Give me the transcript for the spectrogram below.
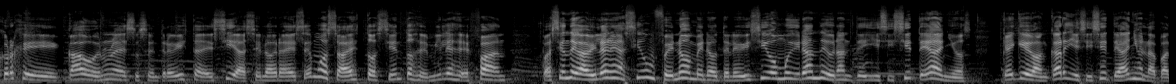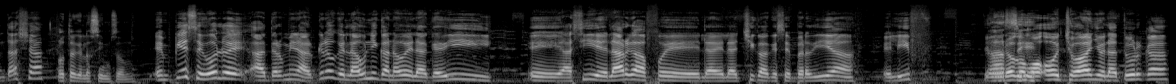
Jorge Cabo en una de sus entrevistas decía, se lo agradecemos a estos cientos de miles de fans. Pasión de Gavilanes ha sido un fenómeno televisivo muy grande durante 17 años. Que hay que bancar 17 años en la pantalla. Otra que los Simpsons. Empieza y vuelve a terminar. Creo que la única novela que vi eh, así de larga fue la de la chica que se perdía, Elif. que Ah, duró sí. como 8 años la turca.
